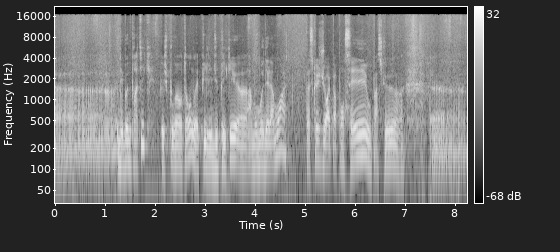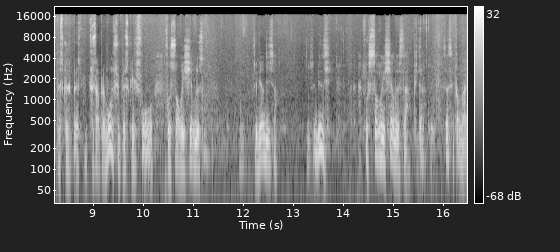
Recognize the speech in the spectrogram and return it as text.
euh, des bonnes pratiques que je pourrais entendre et puis les dupliquer à mon modèle à moi. Parce que je n'y aurais pas pensé ou parce que, parce que tout simplement, parce qu'il faut, faut s'enrichir de ça. C'est bien dit ça. C'est bien dit. Il faut s'enrichir de cela. Putain, ça c'est pas mal.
